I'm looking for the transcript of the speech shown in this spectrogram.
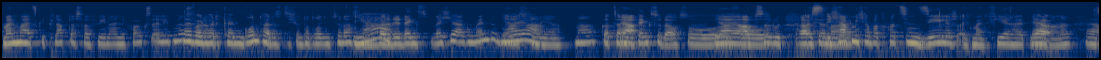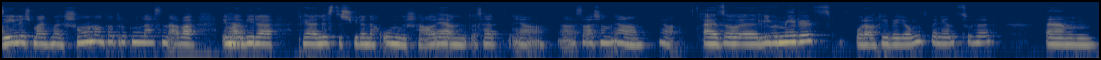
Manchmal hat es geklappt, das war für ihn ein Erfolgserlebnis. Ja, weil du halt keinen Grund hattest, dich unterdrücken zu lassen. Weil du dir denkst, welche Argumente bringst du mir? Na? Gott sei. Dank denkst du da auch so. Ja, ja, so absolut. Das, ich habe mich aber trotzdem seelisch, ich meine viereinhalb Ja, Jahre, ne? seelisch manchmal schon unterdrücken lassen, aber immer wieder realistisch wieder nach oben geschaut. Ja. Und es hat, ja, es war schon, ja, ja. Also, äh, liebe Mädels oder auch liebe Jungs, wenn ihr uns zuhört, ähm,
